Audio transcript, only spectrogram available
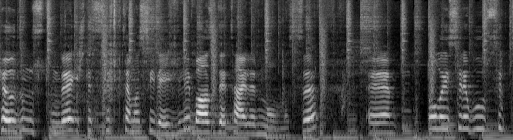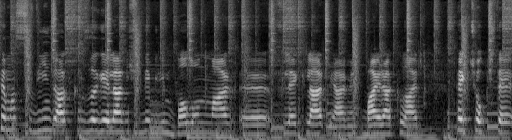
kağıdın üstünde işte sirk teması ile ilgili bazı detayların olması. Ee, dolayısıyla bu sirk teması deyince aklınıza gelen işte ne bileyim balonlar, e, flekler yani bayraklar, pek çok işte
